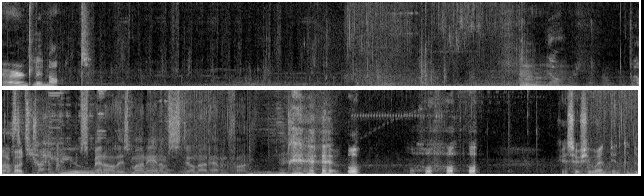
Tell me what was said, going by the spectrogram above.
Apparently not. Hmm. No. What about its track again. you? Spent all this money and I'm still not having fun. oh. Oh ho ho ho. Okay, so she went into the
